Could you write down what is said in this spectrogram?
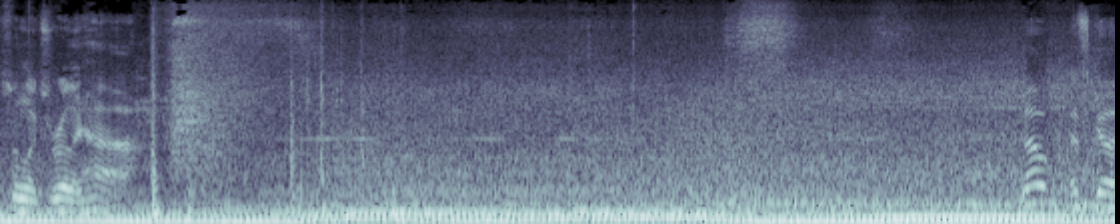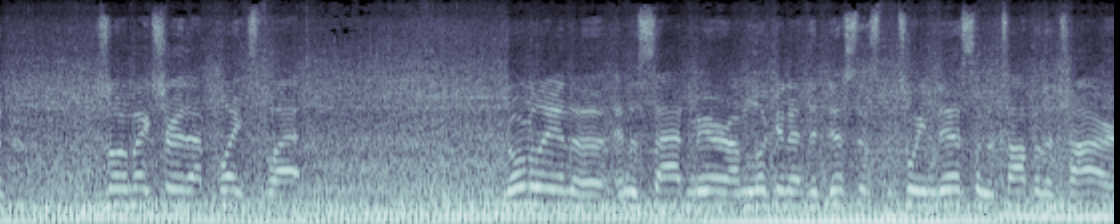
This one looks really high. Nope, it's good. Just want to make sure that plate's flat. Normally in the in the side mirror, I'm looking at the distance between this and the top of the tire.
